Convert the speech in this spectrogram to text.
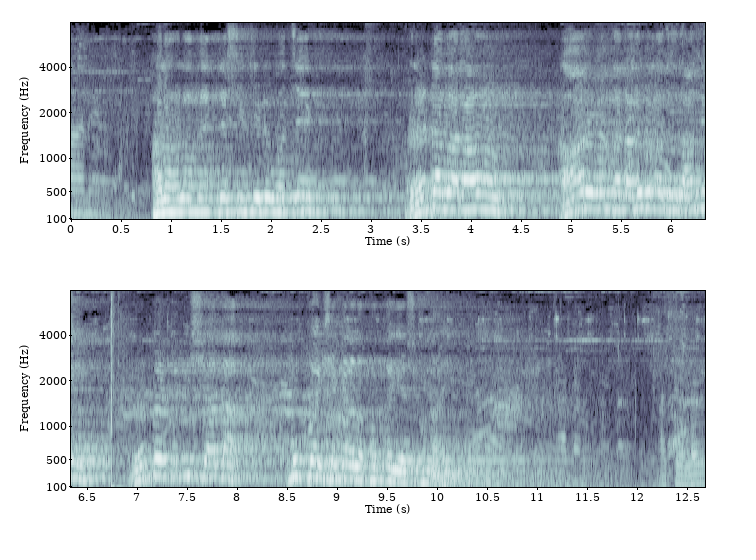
అని హలో హలో వెంకటేశ్వర టీడు వచ్చే రెండవ రౌండ్ ఆరు వందల అడుగుల దూరాన్ని రెండు నిమిషాల ముప్పై సెకండ్ల పూర్తి చేసుకున్నాయి. ఆ తెల్లది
